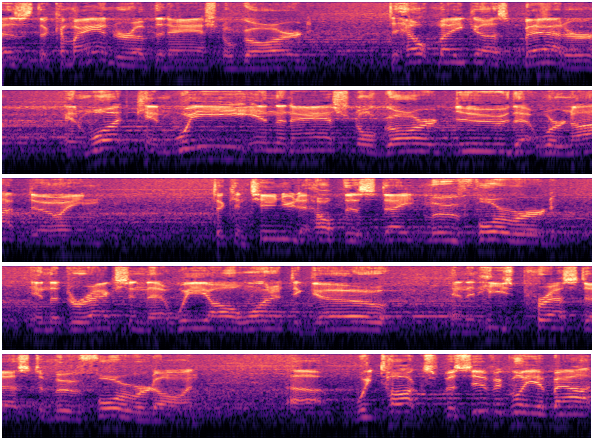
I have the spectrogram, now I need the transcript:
as the commander of the National Guard to help make us better and what can we in the National Guard do that we're not doing to continue to help this state move forward in the direction that we all wanted to go and that he's pressed us to move forward on. Uh, we talked specifically about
